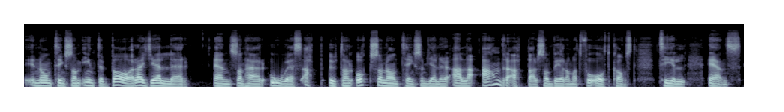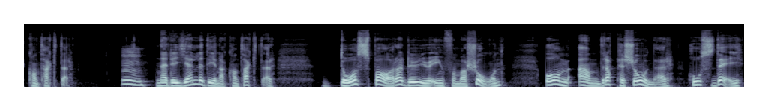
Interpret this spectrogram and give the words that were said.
är någonting som inte bara gäller gäller en sån här OS-app, utan också någonting som gäller alla andra appar som ber om att få åtkomst till ens kontakter. Mm. När det gäller dina kontakter, då sparar du ju information om andra personer hos dig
